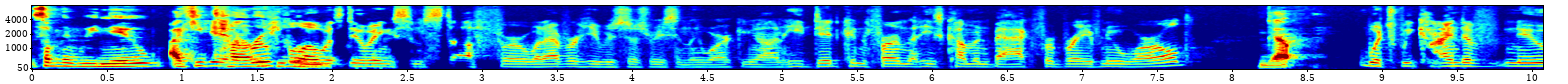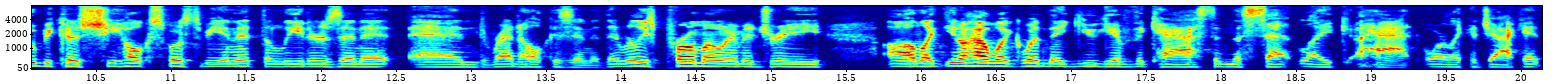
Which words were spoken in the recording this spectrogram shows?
something we knew. I keep Yeah, telling Ruffalo people. was doing some stuff for whatever he was just recently working on. He did confirm that he's coming back for Brave New World. Yep. which we kind of knew because She Hulk's supposed to be in it, the leader's in it, and Red Hulk is in it. They released promo imagery, um, like you know how like when they you give the cast and the set like a hat or like a jacket,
